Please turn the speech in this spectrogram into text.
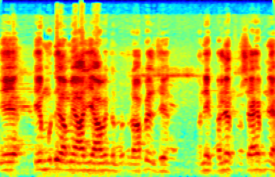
તે તે મુદ્દે અમે આજે આવેદનપત્ર આપેલ છે અને કલેક્ટર સાહેબને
